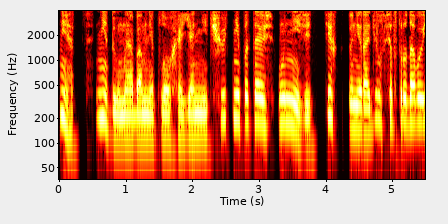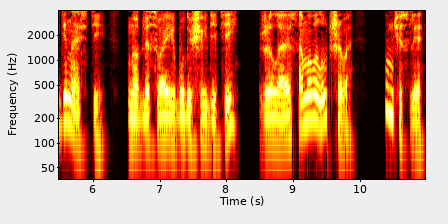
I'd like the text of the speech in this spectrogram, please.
Нет, не думай обо мне плохо, я ничуть не пытаюсь унизить тех, кто не родился в трудовой династии, но для своих будущих детей желаю самого лучшего, в том числе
